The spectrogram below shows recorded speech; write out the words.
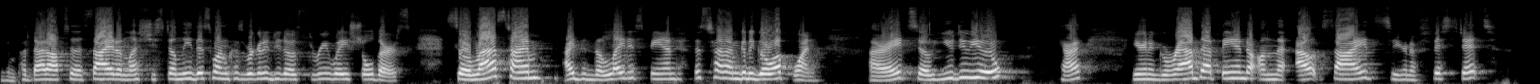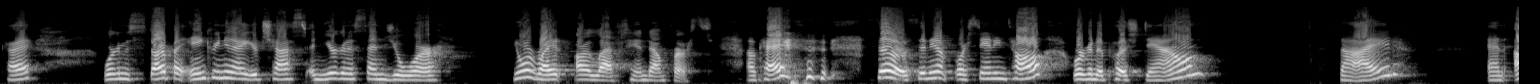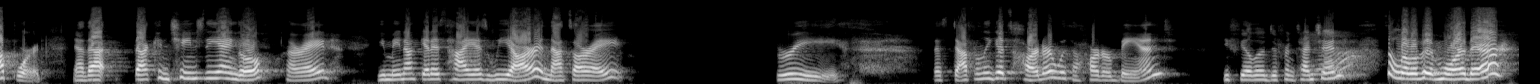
You can put that off to the side unless you still need this one because we're going to do those three-way shoulders. So last time I did the lightest band. This time I'm going to go up one. All right, so you do you. Okay, you're going to grab that band on the outside. So you're going to fist it. Okay, we're going to start by anchoring it at your chest and you're going to send your, your right or left hand down first. Okay, so sitting up or standing tall, we're going to push down, side, and upward. Now that, that can change the angle, all right? You may not get as high as we are, and that's all right. Breathe. This definitely gets harder with a harder band. You feel the different tension? Yeah. It's a little bit more there.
